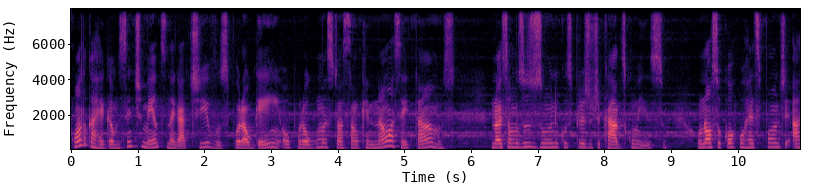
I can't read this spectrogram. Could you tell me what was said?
quando carregamos sentimentos negativos por alguém ou por alguma situação que não aceitamos, nós somos os únicos prejudicados com isso. O nosso corpo responde a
